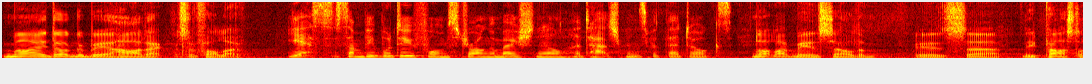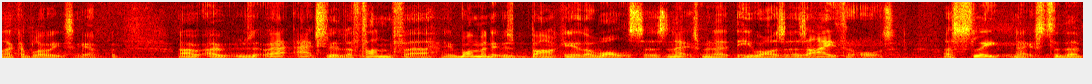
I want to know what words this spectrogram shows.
My dog would be a hard act to follow. Yes, some people do form strong emotional attachments with their dogs. Not like me and Seldom. Is uh, he passed on a couple of weeks ago. I, I was actually at a fun fair. One minute he was barking at the waltzers. The next minute he was, as I thought, asleep next to the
